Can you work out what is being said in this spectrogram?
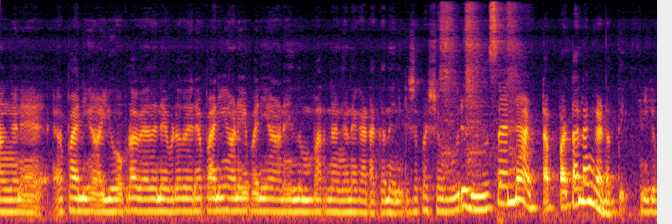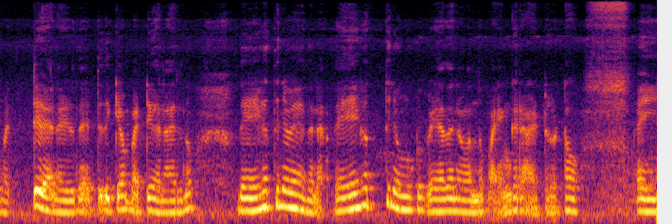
അങ്ങനെ പനി അയ്യോ വേദന ഇവിടെ വേദന പനിയാണേ പനിയാണേ എന്നും പറഞ്ഞ് അങ്ങനെ കിടക്കുന്നത് എനിക്ക് പക്ഷെ പക്ഷേ ഒരു ദിവസം തന്നെ അട്ടപ്പട്ടലം കിടത്തി. എനിക്ക് പറ്റുകയില്ല എഴുന്നേറ്റ് നിൽക്കാൻ പറ്റുകയില്ലായിരുന്നു ദേഹത്തിന് വേദന ദേഹത്തിന് അങ്ങോട്ട് വേദന വന്ന് ഭയങ്കരമായിട്ട് കേട്ടോ. ഈ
